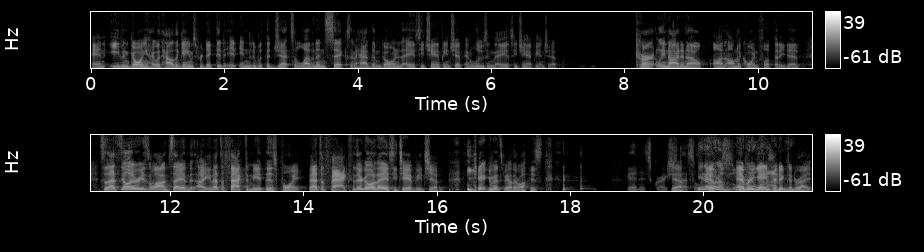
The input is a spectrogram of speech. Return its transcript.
And even going with how the games predicted, it ended with the Jets 11 and 6 and had them going to the AFC Championship and losing the AFC Championship. Currently 9 and 0 on, on the coin flip that he did. So that's the only reason why I'm saying that I, that's a fact to me at this point. That's a fact. They're going to the AFC Championship. You can't convince me otherwise. Goodness gracious. Yeah. That's You know what I'm- Every you know what game I'm predicted right.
